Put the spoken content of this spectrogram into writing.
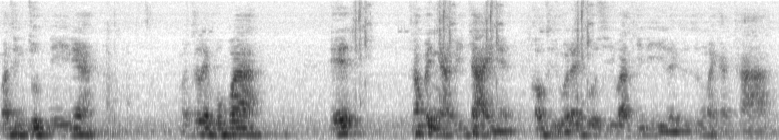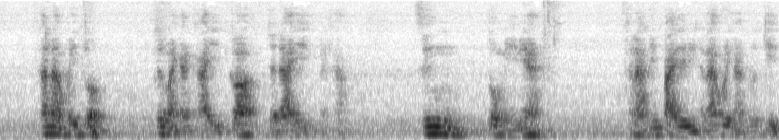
มาถึงจุดนี้เนี่ย มันก็เลยพบว่า เอ๊ะถ้าเป็นงานวิจัยเนี่ยเขาถือว่าได้ตัวชี้วัดที่ดีเลยคือเครื่องหมายการค้า ถ้านำไปจด เครื่องหมายการค้าอีกก็จะได้อีกนะครับ ซึ่งตรงนี้เนี่ยคณะที่ไปจะมีคณะบริหารธุรกิจ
